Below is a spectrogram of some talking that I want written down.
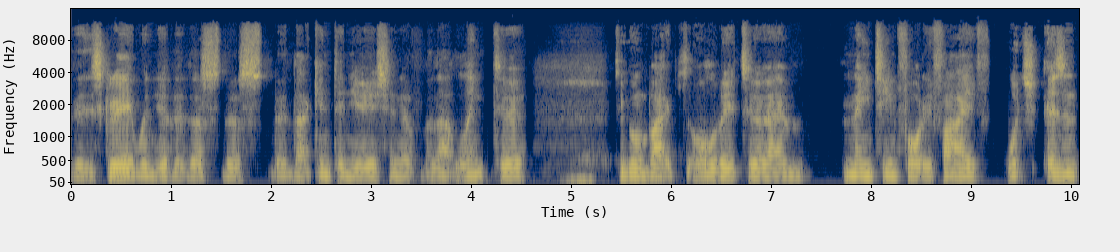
it's great when you there's there's that continuation of that link to to going back all the way to um, 1945, which isn't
